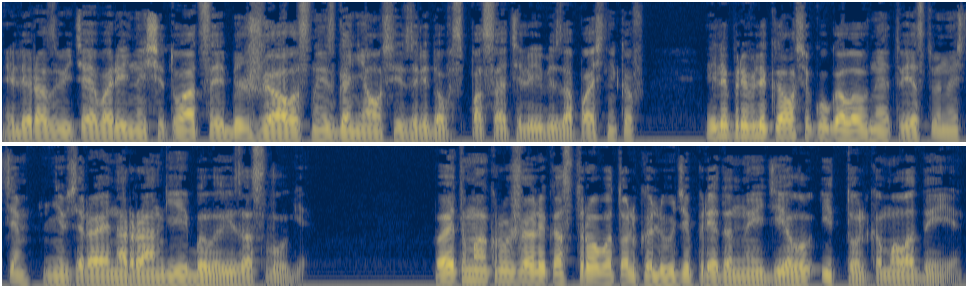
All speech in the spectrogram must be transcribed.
или развитие аварийной ситуации, безжалостно изгонялся из рядов спасателей и безопасников – или привлекался к уголовной ответственности, невзирая на ранги и былые заслуги. Поэтому окружали Кострова только люди, преданные делу, и только молодые.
